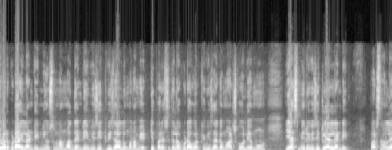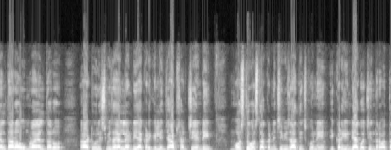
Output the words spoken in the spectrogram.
ఎవరు కూడా ఇలాంటి న్యూస్లు నమ్మొద్దండి. విజిట్ వీసాలు మనం ఎట్టి పరిస్థితుల్లో కూడా వర్క్ వీసాగా మార్చుకోలేము. ఎస్ మీరు విజిట్లో వెళ్ళండి. పర్సనల్ వెళ్తారో ఉమ్రా వెళ్తారో టూరిస్ట్ వీసా వెళ్ళండి అక్కడికి వెళ్ళి జాబ్ సెర్చ్ చేయండి. వస్తూ వస్తూ అక్కడి నుంచి వీసా తెచ్చుకొని ఇక్కడ ఇండియాకి వచ్చిన తర్వాత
